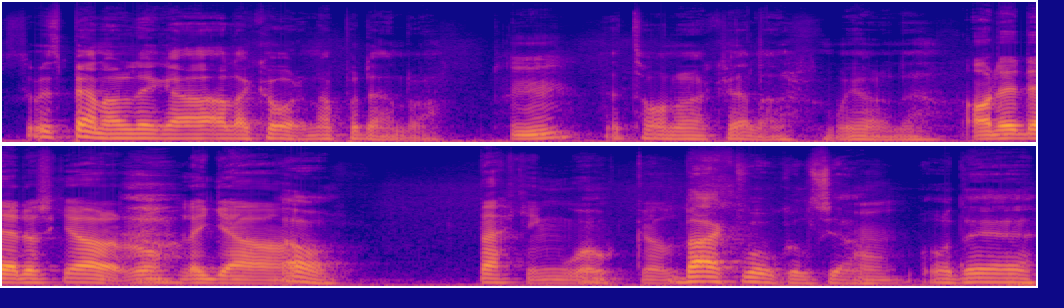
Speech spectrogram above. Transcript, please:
ska bli spännande att lägga alla körerna på den då. Mm. Det tar några kvällar att göra det. Ja, det är det du ska göra då? Lägga Ja, backing vocals? back vocals ja. Mm. Och det,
